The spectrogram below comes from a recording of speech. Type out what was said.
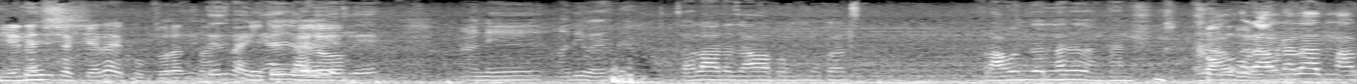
येण्याची शक्यता आहे खूप जोरात. नितेश भाई आणि आधी भाई. चला आता जाऊ आपण मोकाच रावण जळणार सांगतात रावणाला आज माग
